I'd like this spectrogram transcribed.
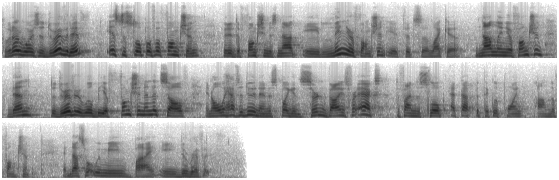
So in other words, the derivative is the slope of a function, but if the function is not a linear function, if it's a, like a nonlinear function, then the derivative will be a function in itself, and all we have to do then is plug in certain values for x to find the slope at that particular point on the function. And that's what we mean by a derivative.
